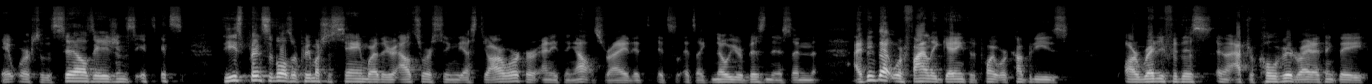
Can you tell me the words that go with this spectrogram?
It works with the sales agents. It's it's these principles are pretty much the same whether you're outsourcing the SDR work or anything else, right? It's it's it's like know your business, and I think that we're finally getting to the point where companies are ready for this. And after COVID, right? I think they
